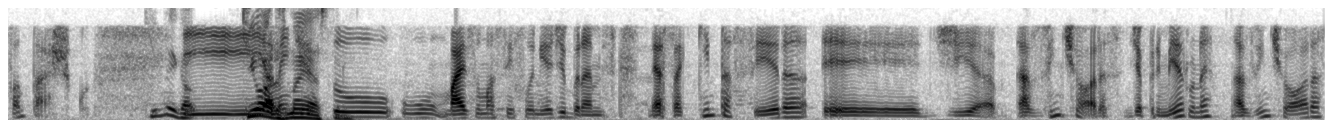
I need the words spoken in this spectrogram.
fantástico. Que legal. E, que horas, maestro? Disso, o, mais uma sinfonia de Brahms. Nessa quinta-feira, é, dia, às 20 horas, dia 1 né? Às 20 horas,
